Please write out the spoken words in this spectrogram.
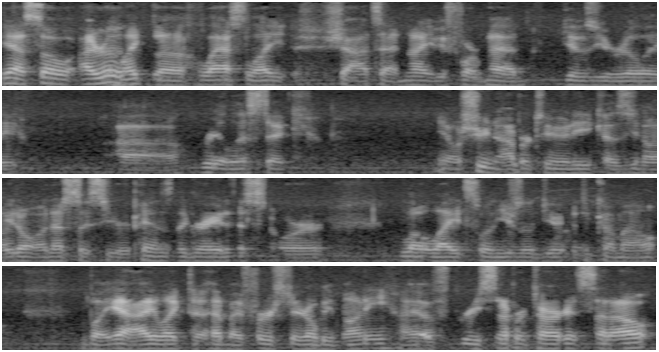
Yeah, so I really like the last light shots at night before bed. Gives you really uh, realistic, you know, shooting opportunity because you know you don't necessarily see your pins the greatest or low lights when usually deer get to come out. But yeah, I like to have my first arrow be money. I have three separate targets set out,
